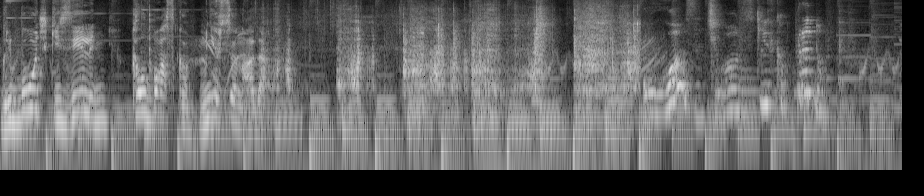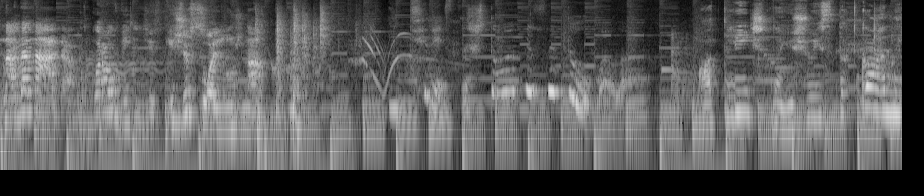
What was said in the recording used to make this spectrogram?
Грибочки, зелень, колбаска. Мне все надо. Ого, зачем вам столько продуктов? Надо, надо. Скоро увидите. Еще соль нужна. Интересно, что она задумала? Отлично, еще и стаканы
